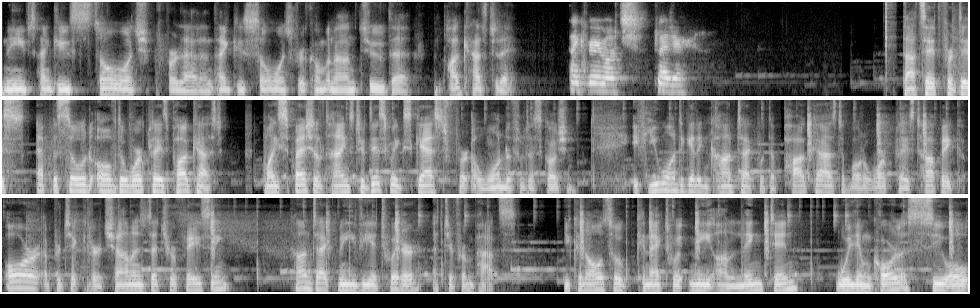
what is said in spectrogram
Niamh, thank you so much for that and thank you so much for coming on to the podcast today Thank you very much. Pleasure. That's it for this episode of the Workplace Podcast. My special thanks to this week's guest for a wonderful discussion. If you want to get in contact with the podcast about a workplace topic or a particular challenge that you're facing, contact me via Twitter at different paths. You can also connect with me on LinkedIn, William Corless, C O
